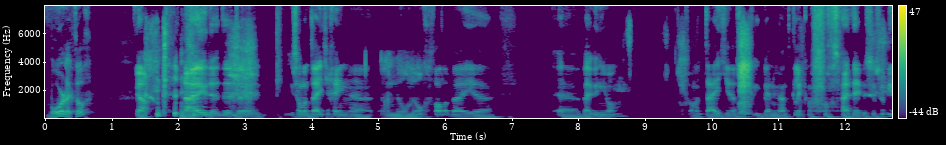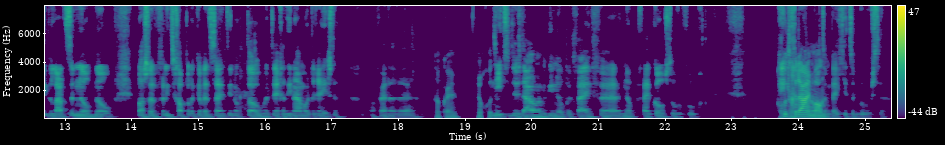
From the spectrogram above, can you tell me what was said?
Behoorlijk, toch? ja. Nee, de, de, de, is al een tijdje geen eh, 0-0 gevallen bij, eh, eh, bij Union. Van een tijdje. Dus ik, ik ben nu aan het klikken, maar volgens mij deden Suzuki. De laatste 0-0 was een vriendschappelijke wedstrijd in oktober tegen Dynamo Dresden. Maar verder eh, Oké, heel goed. niet. Dus daarom heb ik die 0,5 eh, 0,5 goals toegevoegd. Goed Ik gedaan, man. het Een beetje te boosten.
